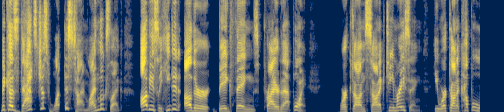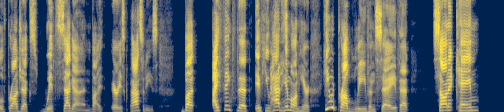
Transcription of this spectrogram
Because that's just what this timeline looks like. Obviously, he did other big things prior to that point. Worked on Sonic Team Racing. He worked on a couple of projects with Sega and various capacities. But I think that if you had him on here, he would probably even say that Sonic came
